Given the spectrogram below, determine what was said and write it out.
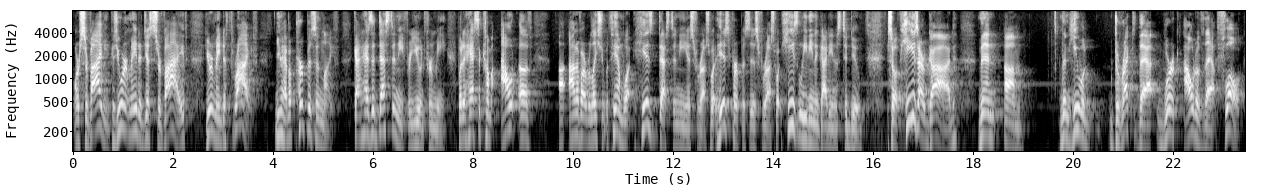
or surviving. Because you weren't made to just survive, you were made to thrive. You have a purpose in life. God has a destiny for you and for me, but it has to come out of uh, out of our relationship with Him what His destiny is for us, what His purpose is for us, what He's leading and guiding us to do. So if He's our God, then um, then He will direct that work out of that flow.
